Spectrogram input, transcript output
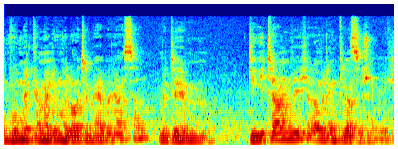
Und womit kann man junge Leute mehr begeistern? Mit dem digitalen Weg oder mit dem klassischen Weg?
